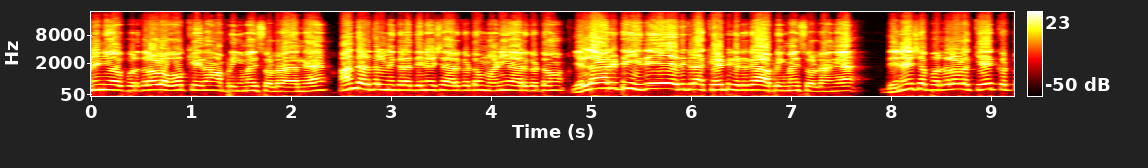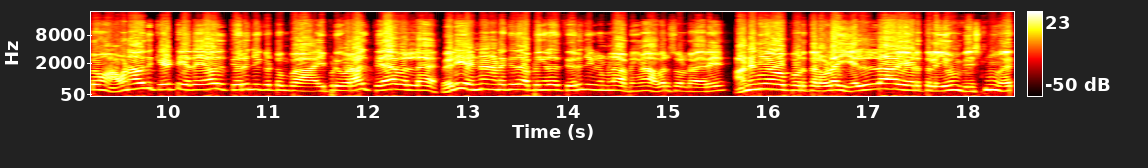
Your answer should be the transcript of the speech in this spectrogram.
அனன்யாவை பொறுத்தளவுல ஓகே தான் அப்படிங்கிற மாதிரி சொல்றாங்க. அந்த இடத்துல நிக்கிற தினேஷா இருக்கட்டும் மணியா இருக்கட்டும் எல்லார்ட்டையும் இதே எதுக்குடா கேட்டுக்கிட்டு இருக்கா அப்படிங்கிற மாதிரி சொல்றாங்க. தினேஷ பொறுத்தளவுல கேட்கட்டும். அவனாவது கேட்டு எதையாவது தெரிஞ்சுக்கட்டும்பா. இப்படி ஒரு ஆள் தேவையில்ல. வெளியே என்ன நடக்குது அப்படிங்கறது தெரிஞ்சுக்கணும்ல அப்படிங்கிற அவர் சொல்றாரு. அனன்யாவை பொறுத்தளவுல எல்லா இடத்துலயும் விஷ்ணுவை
